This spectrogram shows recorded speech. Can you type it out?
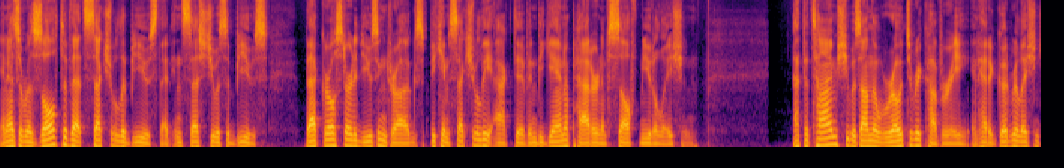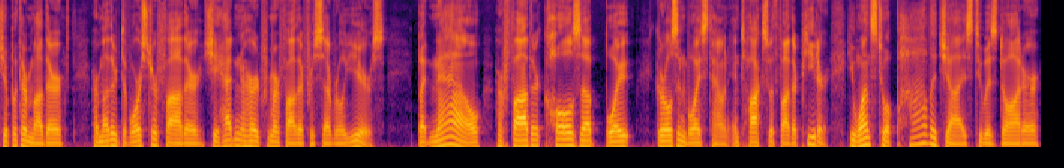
And as a result of that sexual abuse, that incestuous abuse, that girl started using drugs, became sexually active, and began a pattern of self mutilation. At the time, she was on the road to recovery and had a good relationship with her mother. Her mother divorced her father. She hadn't heard from her father for several years. But now her father calls up boy, girls in Boys Town and talks with Father Peter. He wants to apologize to his daughter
